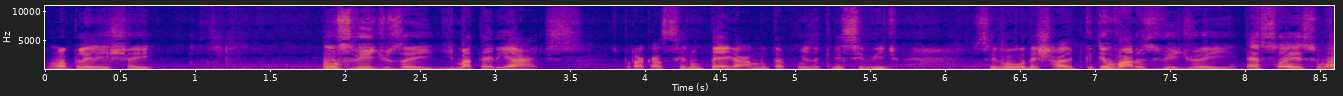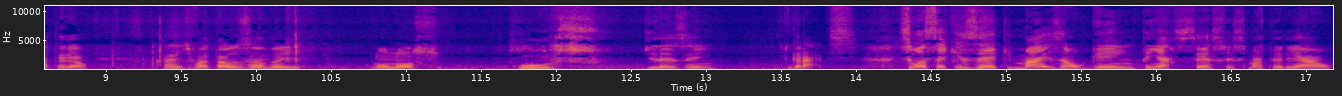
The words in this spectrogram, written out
uma playlist aí, uns vídeos aí de materiais. Se por acaso você não pegar muita coisa aqui nesse vídeo, eu vou deixar aí. Porque tem vários vídeos aí. É só esse o material que a gente vai estar usando aí no nosso curso de desenho grátis. Se você quiser que mais alguém tenha acesso a esse material,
